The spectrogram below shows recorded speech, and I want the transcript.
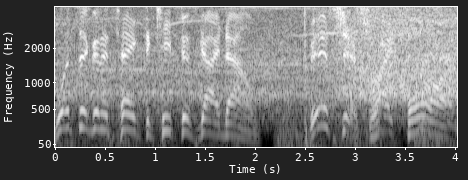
What's it going to take to keep this guy down? Vicious right forearm.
